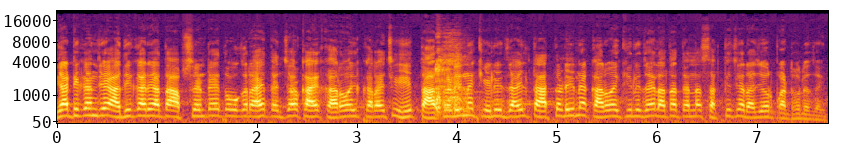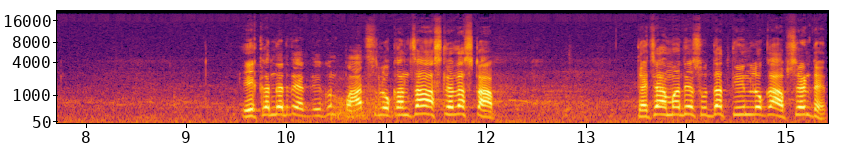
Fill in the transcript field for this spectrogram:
या ठिकाणी जे अधिकारी आता अब्सेंट आहेत वगैरे आहेत त्यांच्यावर काय कारवाई करायची हे तातडीनं केली जाईल तातडीनं कारवाई केली जाईल आता त्यांना सक्तीच्या रजेवर पाठवलं जाईल. एकंदरीत एकूण पाच लोकांचा असलेला स्टाफ त्याच्यामध्ये सुद्धा तीन लोक अब्सेंट आहेत.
